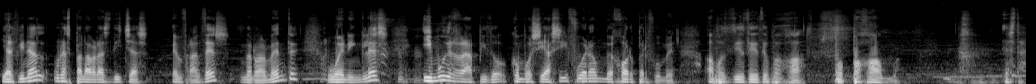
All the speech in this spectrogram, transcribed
Y al final unas palabras dichas en francés, normalmente, o en inglés. Y muy rápido, como si así fuera un mejor perfume. Ya está.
